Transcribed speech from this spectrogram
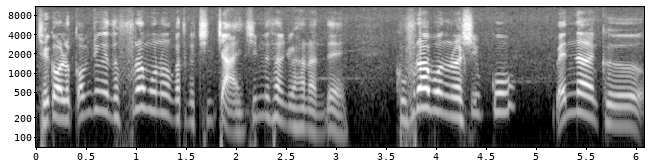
제가 원래 껌 중에서 후라보너 같은 거 진짜 안 씹는 사람 중에 하나인데 그 후라보너를 씹고 맨날 그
